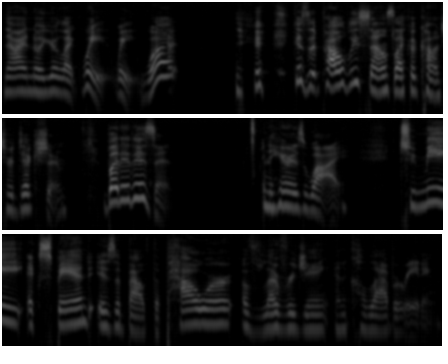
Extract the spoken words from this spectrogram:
Now I know you're like, wait, wait, what? Because it probably sounds like a contradiction, but it isn't. And here is why to me, expand is about the power of leveraging and collaborating.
